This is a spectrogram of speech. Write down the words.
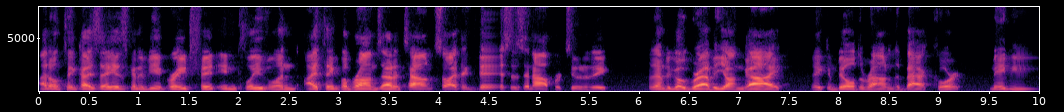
I don't think Isaiah is going to be a great fit in Cleveland. I think LeBron's out of town, so I think this is an opportunity for them to go grab a young guy they can build around in the backcourt. Maybe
